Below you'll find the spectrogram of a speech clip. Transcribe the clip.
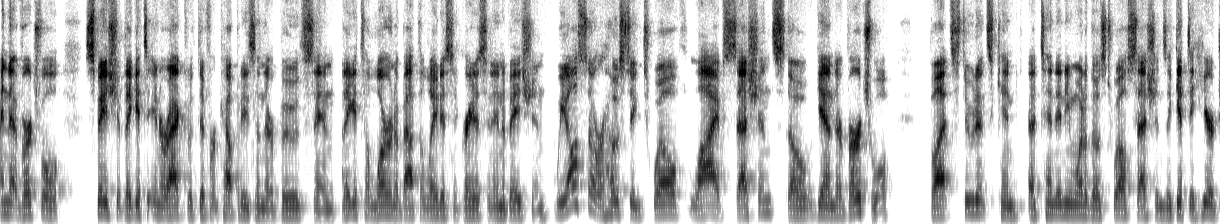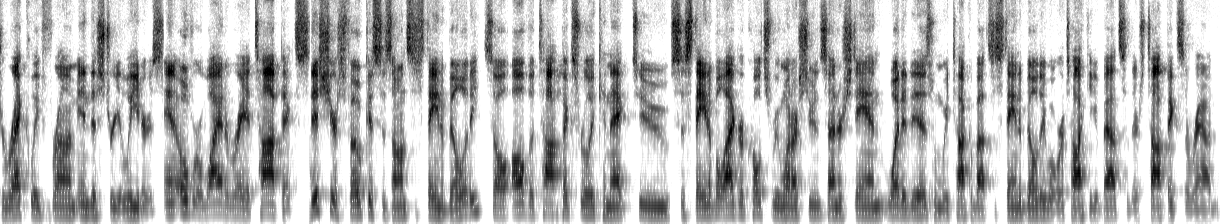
And that virtual spaceship, they get to interact with different companies in their booths and they get to learn about the latest and greatest in innovation. We also are hosting 12 live sessions. So again, they're virtual but students can attend any one of those 12 sessions and get to hear directly from industry leaders and over a wide array of topics. This year's focus is on sustainability. So all the topics really connect to sustainable agriculture. We want our students to understand what it is when we talk about sustainability, what we're talking about. So there's topics around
